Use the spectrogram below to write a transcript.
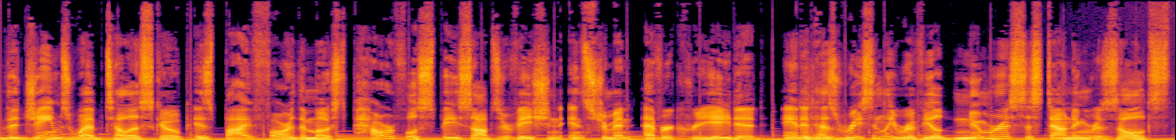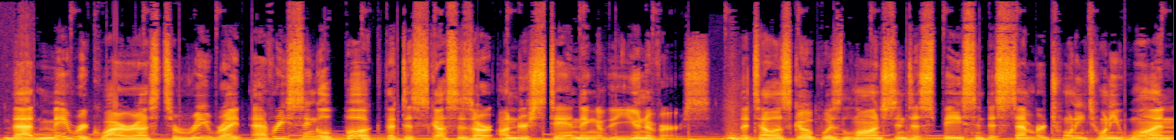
The James Webb Telescope is by far the most powerful space observation instrument ever created, and it has recently revealed numerous astounding results that may require us to rewrite every single book that discusses our understanding of the universe. The telescope was launched into space in December 2021,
